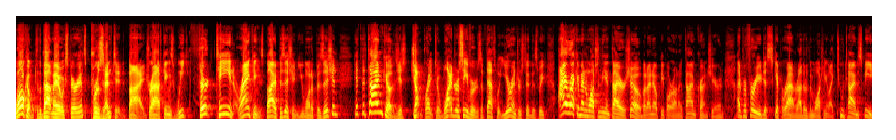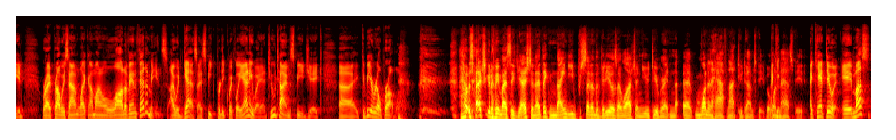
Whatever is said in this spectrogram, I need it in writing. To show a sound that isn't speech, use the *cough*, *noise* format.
Welcome to the Pat Mayo Experience, presented by DraftKings Week 13 rankings by position. You want a position? Hit the time code. Just jump right to wide receivers if that's what you're interested this week. I recommend watching the entire show, but I know people are on a time crunch here, and I'd prefer you just skip around rather than watching like two times speed, where I probably sound like I'm on a lot of amphetamines. I would guess. I speak pretty quickly anyway. At two times speed, Jake, uh, it could be a real problem. *laughs* *laughs* That was actually going to be my suggestion. I think 90% of the videos I watch on YouTube are at, at one and a half, not two times speed, but one and a half speed. I can't do it. It must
